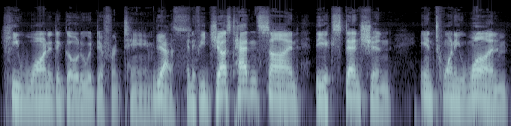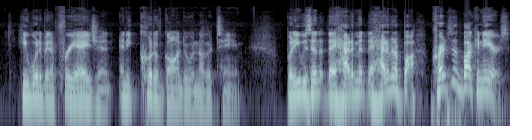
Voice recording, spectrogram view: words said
He wanted to go to a different team. Yes. And if he just hadn't signed the extension in 21, he would have been a free agent and he could have gone to another team. But he was in they had him in they had him in a box. Credit to the Buccaneers.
